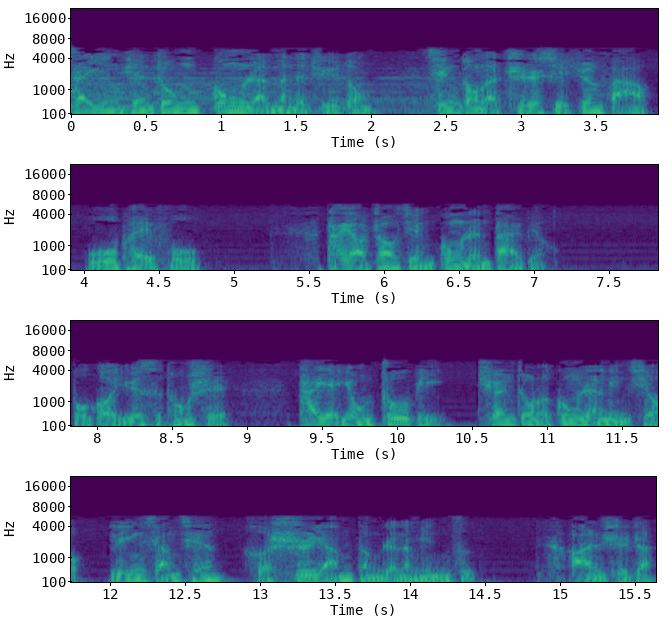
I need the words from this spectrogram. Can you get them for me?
在影片中，工人们的举动惊动了直系军阀吴佩孚，他要召见工人代表。不过与此同时，他也用朱笔圈中了工人领袖林祥谦和施洋等人的名字，暗示着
